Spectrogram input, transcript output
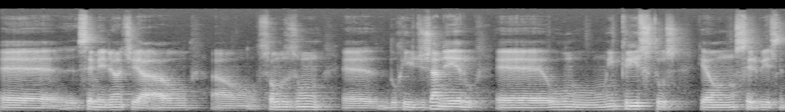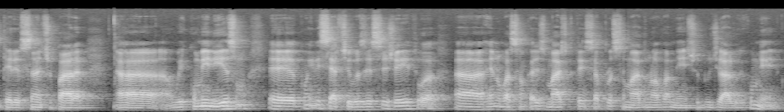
é, semelhante ao, ao, Somos Um é, do Rio de Janeiro, é, um, um em Cristos, que é um serviço interessante para a, o ecumenismo, é, com iniciativas desse jeito, a, a, renovação carismática tem se aproximado novamente do diálogo ecumênico.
